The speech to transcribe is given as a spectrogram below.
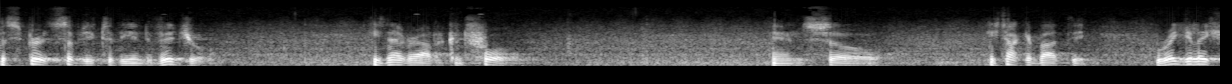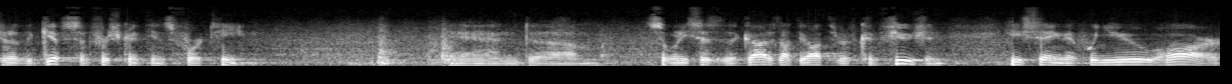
the Spirit's subject to the individual. He's never out of control. And so he's talking about the regulation of the gifts in 1 Corinthians 14. And um, so when he says that God is not the author of confusion, he's saying that when you are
